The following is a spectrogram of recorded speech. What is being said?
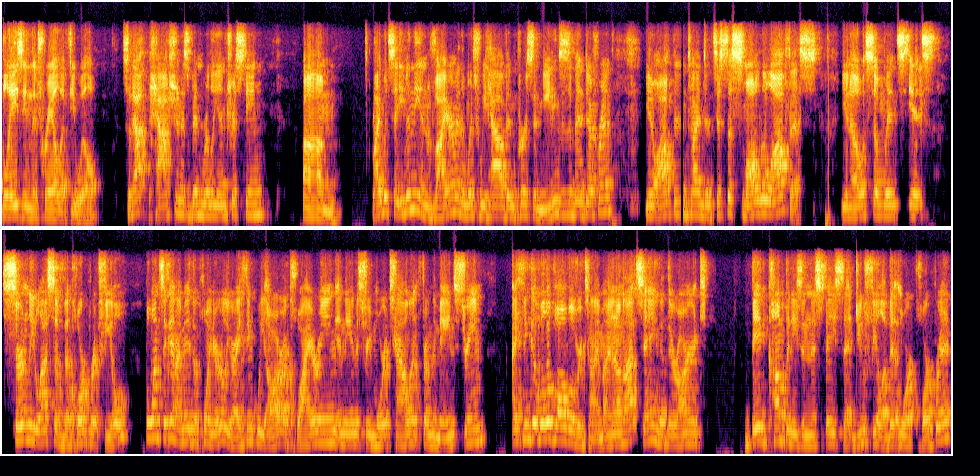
blazing the trail if you will. So that passion has been really interesting. Um, i would say even the environment in which we have in-person meetings is a bit different you know oftentimes it's just a small little office you know so it's it's certainly less of the corporate feel But once again, I made the point earlier. I think we are acquiring in the industry more talent from the mainstream. I think it will evolve over time. And I'm not saying that there aren't big companies in this space that do feel a bit more corporate,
